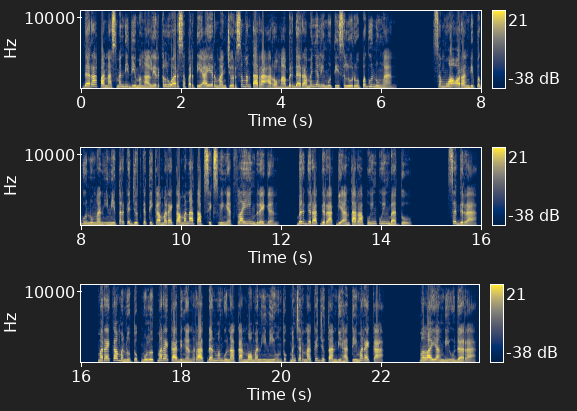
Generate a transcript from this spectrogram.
Darah panas mendidih mengalir keluar seperti air mancur sementara aroma berdarah menyelimuti seluruh pegunungan. Semua orang di pegunungan ini terkejut ketika mereka menatap Six-Winged Flying Dragon, bergerak-gerak di antara puing-puing batu. Segera, mereka menutup mulut mereka dengan erat dan menggunakan momen ini untuk mencerna kejutan di hati mereka. Melayang di udara,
